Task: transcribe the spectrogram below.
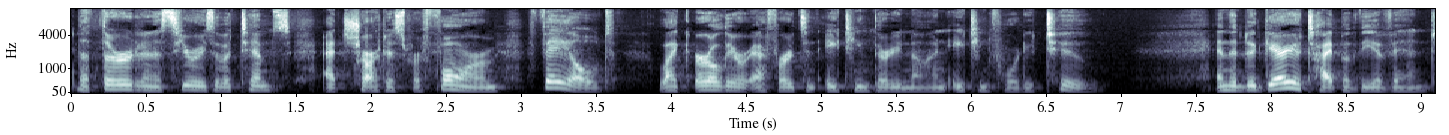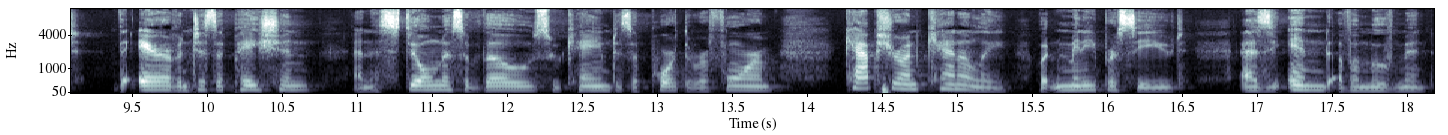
the third in a series of attempts at Chartist reform, failed like earlier efforts in 1839-1842. In the daguerreotype of the event, the air of anticipation, and the stillness of those who came to support the reform capture uncannily what many perceived as the end of a movement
